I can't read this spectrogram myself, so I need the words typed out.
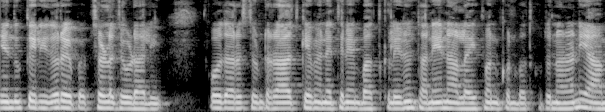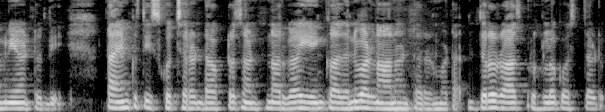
ఎందుకు తెలియదో రేపు ఎపిసోడ్లో చూడాలి. ఓదారుస్తుంటే రాజకీయమైన అయితే నేను బతకలేను తనే నా లైఫ్ అనుకొని బతుకుతున్నానని యామిని అంటుంది. టైంకి తీసుకొచ్చారని డాక్టర్స్ అంటున్నారుగా ఏం కాదని వాళ్ళ నాన్న అంటారనమాట ఇంతలో రాజ్ స్పృహలోకి వస్తాడు.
